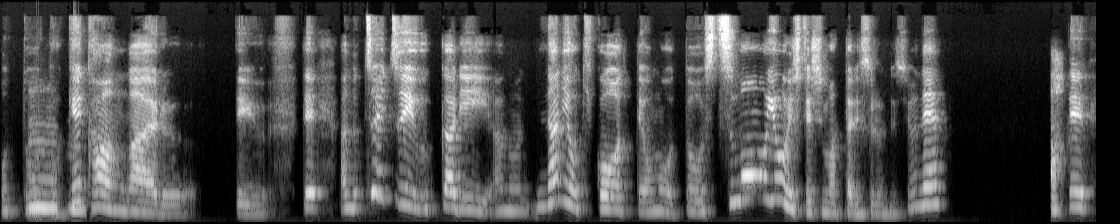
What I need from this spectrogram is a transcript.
ことだけ考えるっていう。で、あの、ついついうっかり、あの、何を聞こうって思うと、質問を用意してしまったりするんですよね。あ、で、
